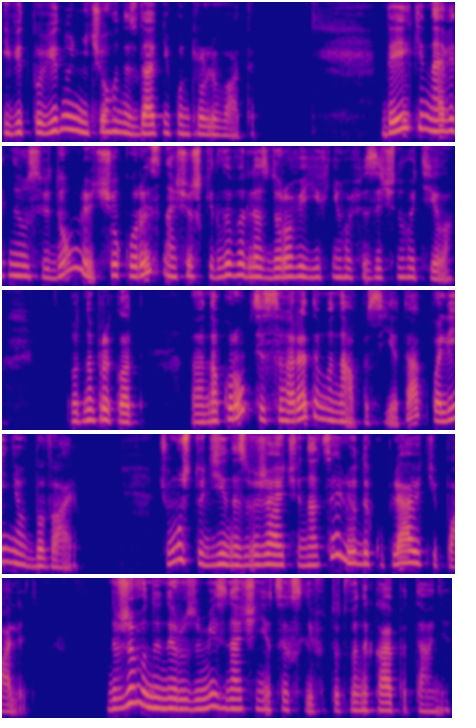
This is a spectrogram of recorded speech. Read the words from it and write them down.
і, відповідно, нічого не здатні контролювати. Деякі навіть не усвідомлюють, що корисне, а що шкідливе для здоров'я їхнього фізичного тіла. От, наприклад, е, на коробці з сигаретами напис є, так, паління вбиває. Чому ж тоді, незважаючи на це, люди купляють і палять? Невже вони не розуміють значення цих слів? Тут виникає питання.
